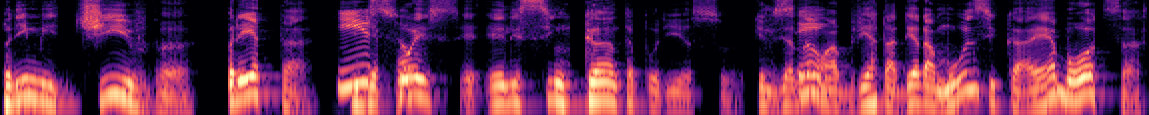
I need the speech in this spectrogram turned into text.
primitiva, preta. Isso. E depois ele se encanta por isso. Porque ele dizia, Sim. não, a verdadeira música é Mozart,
